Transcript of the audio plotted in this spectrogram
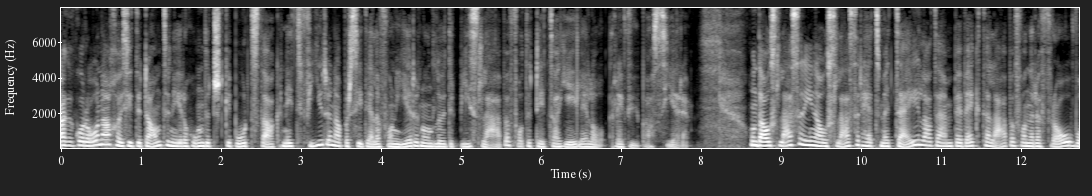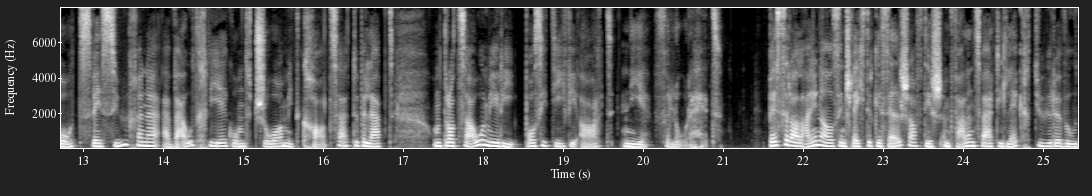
Wegen Corona können sie der Tante ihren 100. Geburtstag nicht feiern, aber sie telefonieren und lassen dabei das Leben von der Detaillele Revue passieren. Und als Leserin, als Leser hat man Teil an dem bewegten Leben von einer Frau, die zwei Seuchen, einen Weltkrieg und die Shoah mit KZ überlebt und trotz allem ihre positive Art nie verloren hat. Besser allein als in schlechter Gesellschaft ist empfehlenswerte Lektüre, weil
